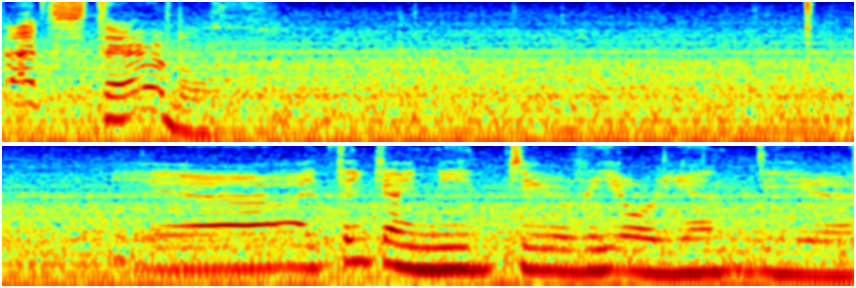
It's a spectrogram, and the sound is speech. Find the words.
That's terrible. Yeah, I think I need to reorient the uh,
